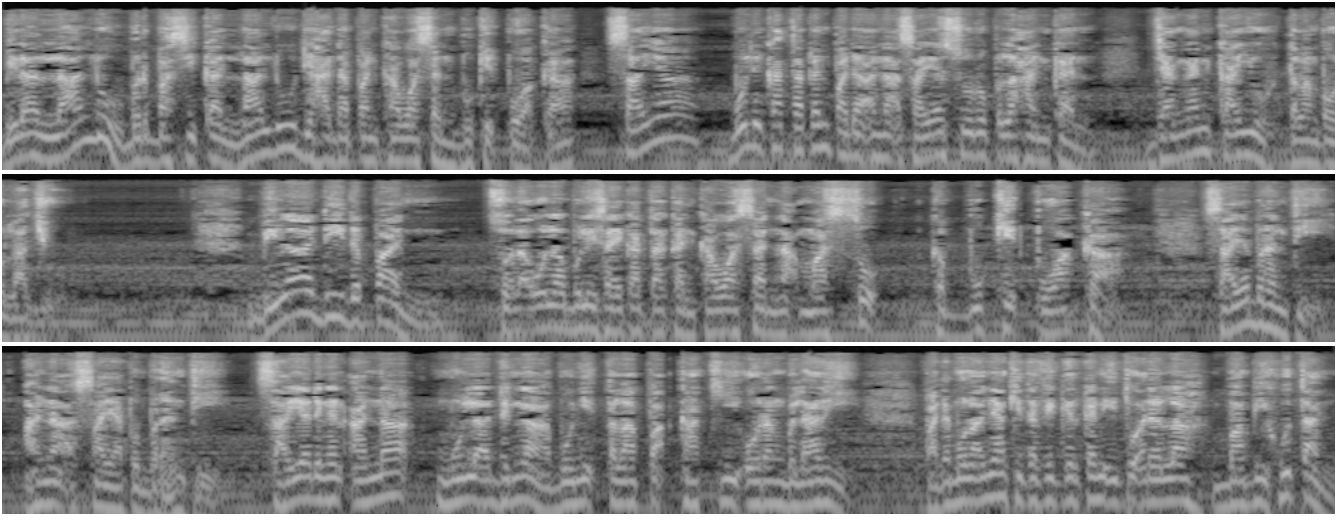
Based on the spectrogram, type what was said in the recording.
Bila lalu berbasikal lalu di hadapan kawasan Bukit Puaka, saya boleh katakan pada anak saya suruh perlahankan. Jangan kayuh terlampau laju. Bila di depan seolah-olah boleh saya katakan kawasan nak masuk ke Bukit Puaka, saya berhenti, anak saya pun berhenti. Saya dengan anak mula dengar bunyi telapak kaki orang berlari. Pada mulanya kita fikirkan itu adalah babi hutan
